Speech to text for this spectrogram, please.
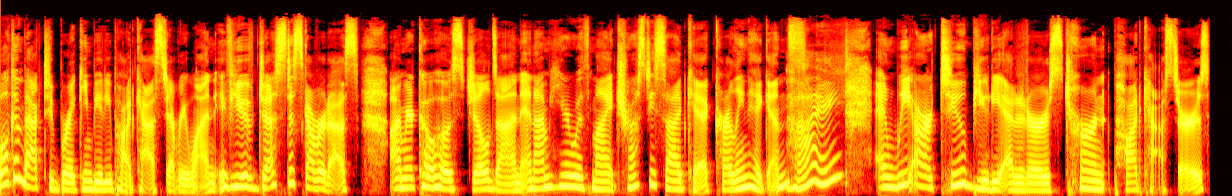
Welcome back to Breaking Beauty Podcast, everyone. If you've just discovered us, I'm your co host, Jill Dunn, and I'm here with my trusty sidekick, Carlene Higgins. Hi. And we are two beauty editors turn podcasters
